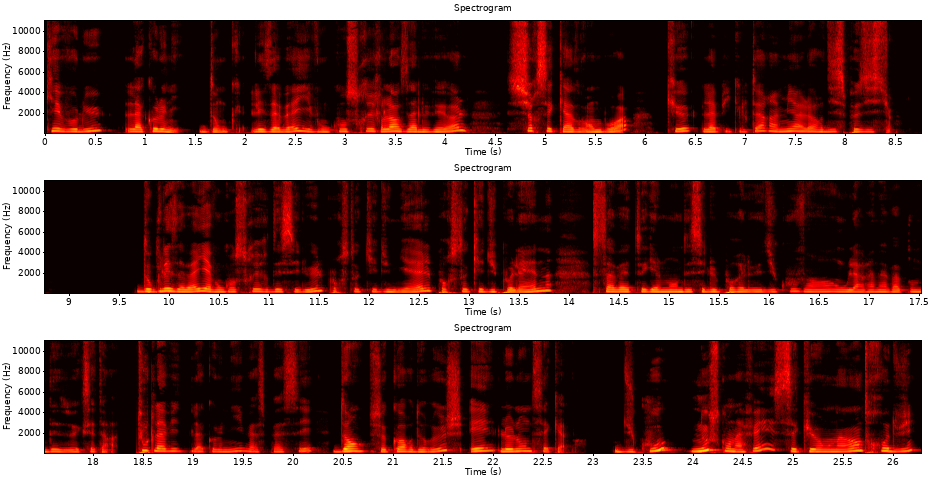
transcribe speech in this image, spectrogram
qu'évolue la colonie. Donc les abeilles vont construire leurs alvéoles sur ces cadres en bois que l'apiculteur a mis à leur disposition. Donc les abeilles, vont construire des cellules pour stocker du miel, pour stocker du pollen. Ça va être également des cellules pour élever du couvain, où la reine va pondre des œufs, etc. Toute la vie de la colonie va se passer dans ce corps de ruche et le long de ces cadres. Du coup, nous, ce qu'on a fait, c'est qu'on a introduit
